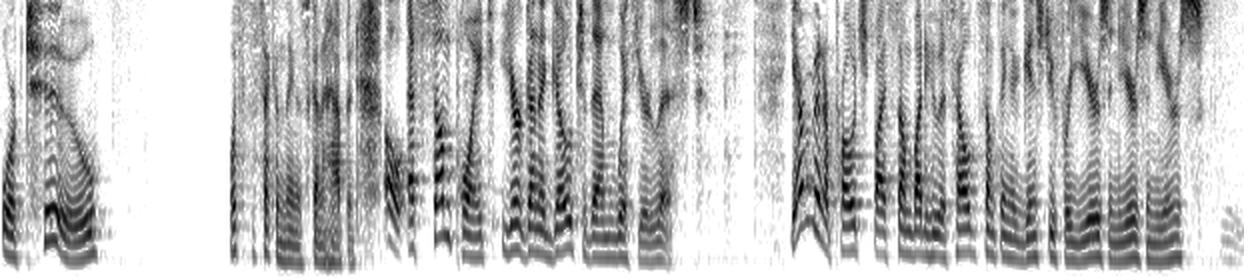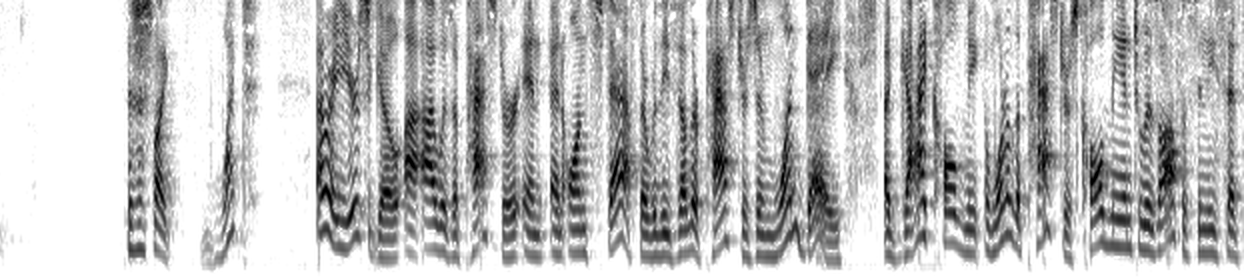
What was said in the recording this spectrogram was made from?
or two. What's the second thing that's going to happen? Oh, at some point, you're going to go to them with your list you ever been approached by somebody who has held something against you for years and years and years? It's just like, what? I remember years ago, I, I, was a pastor, and, and on staff, there were these other pastors. And one day, a guy called me, one of the pastors called me into his office, and he said,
